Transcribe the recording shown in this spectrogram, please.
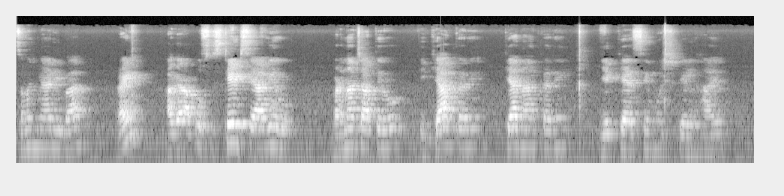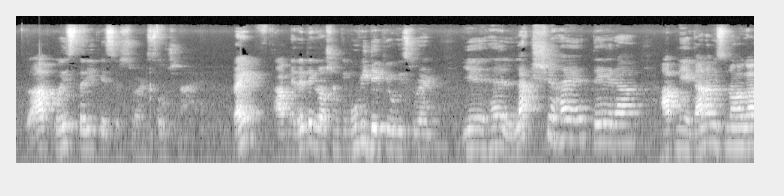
समझ में आ रही बात? राइट अगर आप उस स्टेट से आगे हो, बढ़ना चाहते हो कि क्या करें, क्या ना करें, ये कैसे मुश्किल है तो आपको इस तरीके से स्टूडेंट सोचना है। राइट आपने ऋतिक रोशन की मूवी देखी होगी स्टूडेंट ये है लक्ष्य है तेरा। आपने ये गाना भी सुना होगा।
